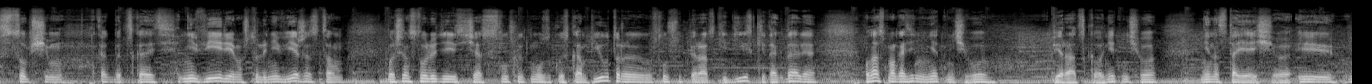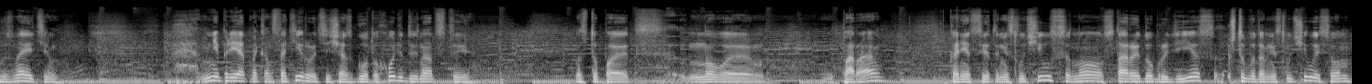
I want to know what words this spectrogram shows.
с общим, как бы это сказать, неверием, что ли, невежеством. Большинство людей сейчас слушают музыку из компьютера, слушают пиратские диски и так далее. У нас в магазине нет ничего пиратского, нет ничего не настоящего. И вы знаете, мне приятно констатировать, сейчас год уходит, 12 наступает новая пора. Конец света не случился, но старый добрый Диез, что бы там ни случилось, он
